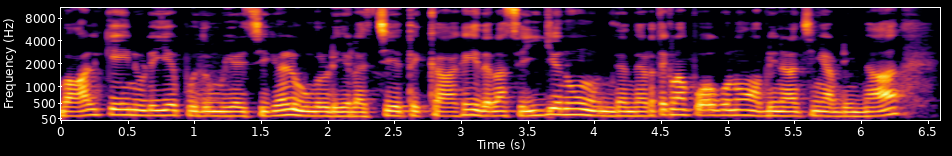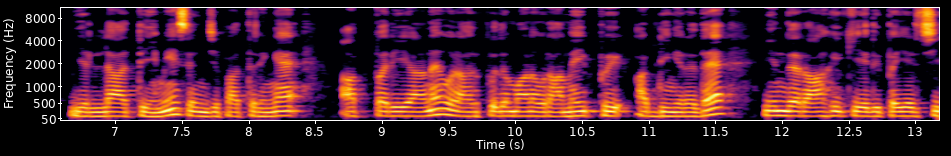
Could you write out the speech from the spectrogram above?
வாழ்க்கையினுடைய புது முயற்சிகள் உங்களுடைய லட்சியத்துக்காக இதெல்லாம் செய்யணும் இந்தந்த இடத்துக்குலாம் போகணும் அப்படின்னு நினச்சிங்க அப்படின்னா எல்லாத்தையுமே செஞ்சு பார்த்துருங்க. அப்படியான ஒரு அற்புதமான ஒரு அமைப்பு அப்படிங்கிறத இந்த ராகு கேது பயிற்சி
